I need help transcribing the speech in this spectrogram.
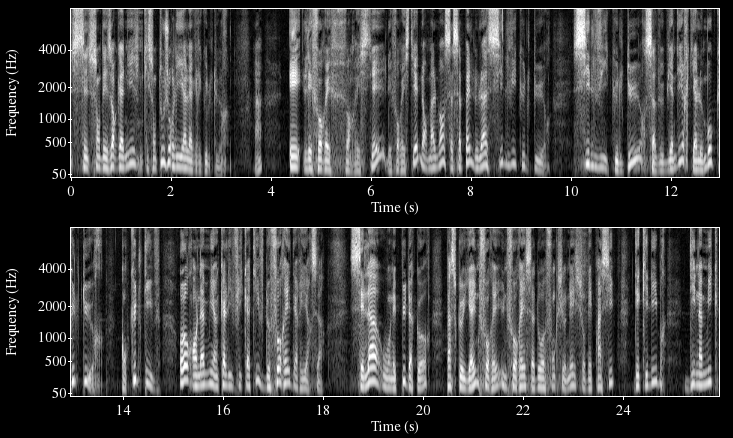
ce sont des organismes qui sont toujours liés à l'agriculture. hein. Et les forêts forestiers, les forestiers, normalement, ça s'appelle de la sylviculture. Sylviculture, ça veut bien dire qu'il y a le mot culture, qu'on cultive. Or, on a mis un qualificatif de forêt derrière ça. C'est là où on n'est plus d'accord, parce qu'il y a une forêt. Une forêt, ça doit fonctionner sur des principes d'équilibre dynamique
